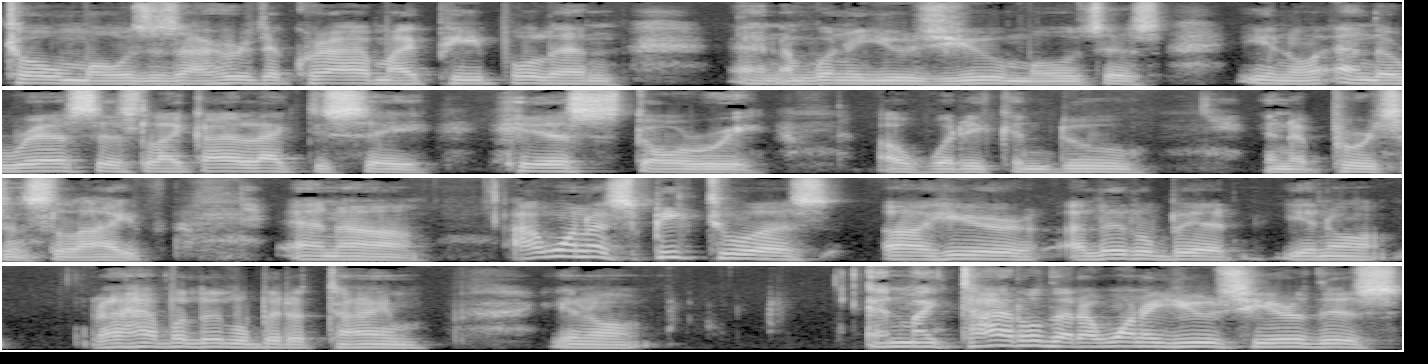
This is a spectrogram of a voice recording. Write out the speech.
told Moses, I heard the cry of my people and, and I'm going to use you, Moses, you know, and the rest is like I like to say, his story of what he can do in a person's life. And uh, I want to speak to us uh, here a little bit. You know, I have a little bit of time, you know. And my title that I want to use here this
